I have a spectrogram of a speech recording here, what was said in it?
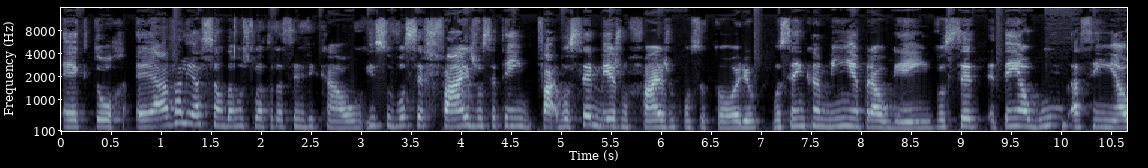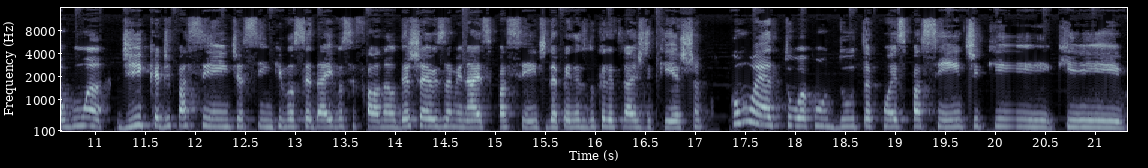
Hector, é, a avaliação da musculatura cervical, isso você faz, você tem, você mesmo faz no consultório, você encaminha para alguém, você tem algum, assim, alguma dica de paciente, assim, que você daí você fala, não, deixa eu examinar esse paciente, dependendo do que ele traz de queixa, Como é a tua conduta com esse paciente que, que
